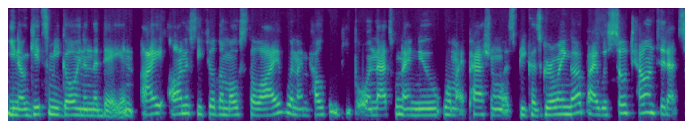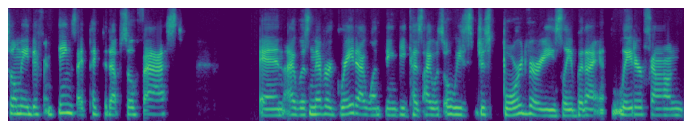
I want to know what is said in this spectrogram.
you know gets me going in the day. And i honestly feel the most alive when i'm helping people. And that's when i knew what my passion was because growing up i was so talented at so many different things. I picked it up so fast. And i was never great at one thing because i was always just bored very easily. But i later found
